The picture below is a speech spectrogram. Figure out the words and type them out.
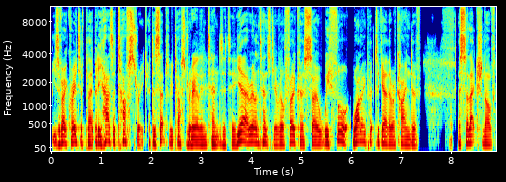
He's a very creative player, but he has a tough streak, a deceptively tough streak. Real intensity. Yeah, real intensity, a real focus. So we thought, why don't we put together a kind of a selection of,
